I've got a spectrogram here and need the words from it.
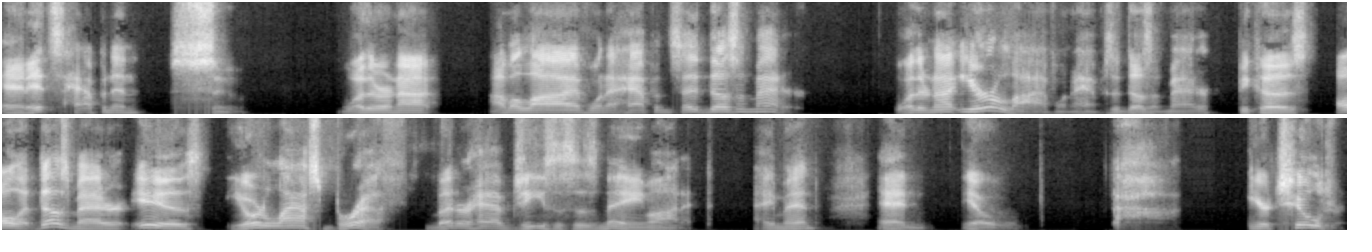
And it's happening soon. Whether or not I'm alive when it happens, it doesn't matter. Whether or not you're alive when it happens, it doesn't matter because all it does matter is your last breath better have Jesus's name on it. Amen. And you know, your children,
